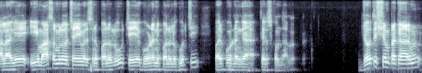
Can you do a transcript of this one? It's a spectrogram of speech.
అలాగే ఈ మాసంలో చేయవలసిన పనులు చేయకూడని పనులు గూర్చి పరిపూర్ణంగా తెలుసుకుందాము. జ్యోతిష్యం ప్రకారం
